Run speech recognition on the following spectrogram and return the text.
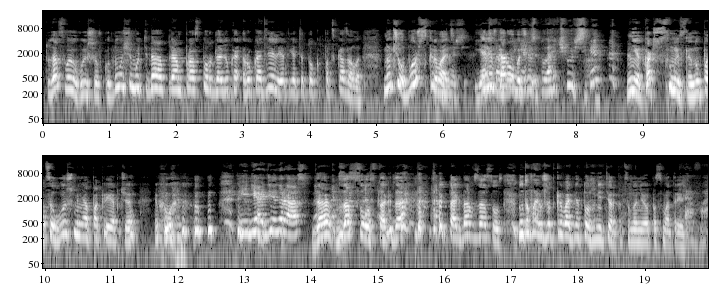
туда свою вышивку. Ну, в общем, у тебя прям простор для рукоделия, это я тебе только подсказала. Ну, что, будешь скрывать? Я Или в коробочке? не расплачусь. Нет, как в смысле? Ну, поцелуешь меня покрепче. И не один раз. Да, в засос тогда. Тогда в засос. Ну, давай уже открывать, мне тоже не терпится на нее посмотреть. Давай.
